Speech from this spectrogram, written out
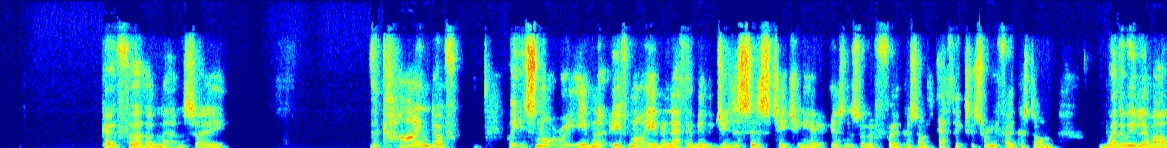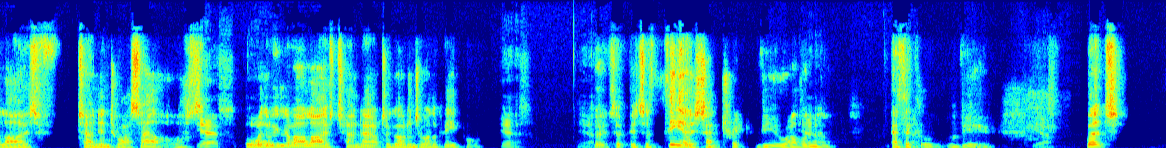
go further than that and say the kind of well, it's not really even if not even an ethic. I mean, Jesus' teaching here isn't sort of focused on ethics. It's really focused on whether we live our lives turned into ourselves, yes, or, or whether we live our lives turned out to God and to other people. Yes. Yeah. So it's a it's a theocentric view rather yeah. than an ethical yeah. view. Yeah. But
